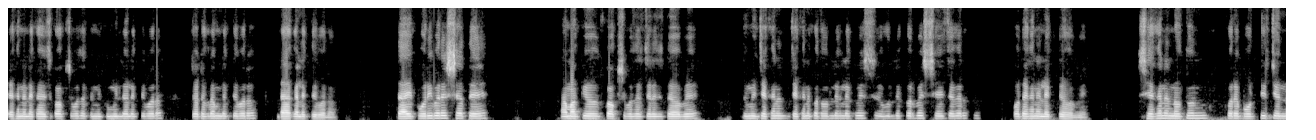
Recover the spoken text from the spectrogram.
এখানে লেখা হয়েছে কক্সবাজার, তুমি কুমিল্লা লিখতে পারো, চট্টগ্রাম লিখতে পারো, ঢাকা লিখতে পারো। তাই পরিবারের সাথে আমাকেও কক্সবাজার চলে যেতে হবে। তুমি যেখানে যেখানে কথা উল্লেখ লিখবে উল্লেখ করবে, সেই জায়গার কথা এখানে লিখতে হবে। সেখানে নতুন করে ভর্তির জন্য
